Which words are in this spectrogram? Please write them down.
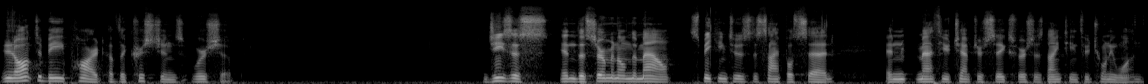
And it ought to be part of the Christian's worship. Jesus, in the Sermon on the Mount, speaking to his disciples, said in Matthew chapter 6, verses 19 through 21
